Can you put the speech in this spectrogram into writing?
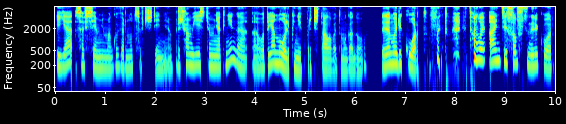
и я совсем не могу вернуться в чтение. Причем есть у меня книга, э, вот я ноль книг прочитала в этом году. Это мой рекорд. это, это мой анти-собственный рекорд.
